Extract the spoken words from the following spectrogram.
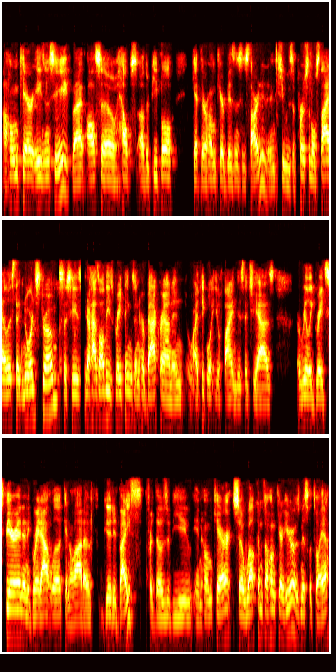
a home care agency, but also helps other people get their home care businesses started. And she was a personal stylist at Nordstrom. So she's, you know, has all these great things in her background. And I think what you'll find is that she has a really great spirit and a great outlook and a lot of good advice for those of you in home care. So welcome to Home Care Heroes, Miss Latoya.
